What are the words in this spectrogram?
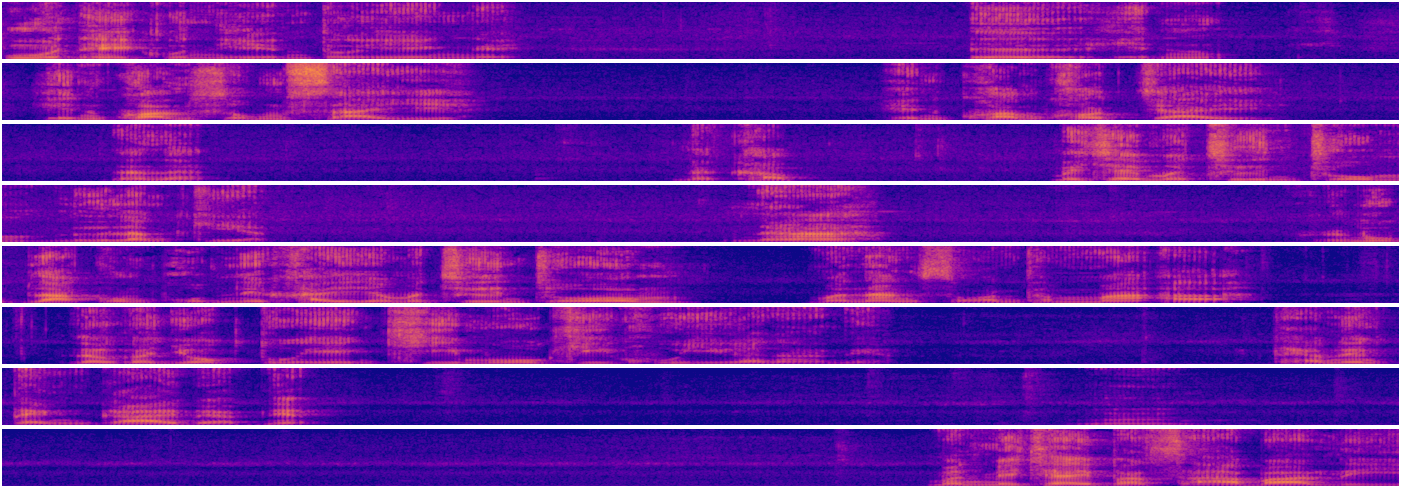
พูดให้คุณเห็นตัวเองไงเออ เห็นเห็นความสงสัย เห็นความเข้าใจนั่นแหละนะครับ ไม่ใช่มาชื่นชมหรือรังเกียจนะระบุลักษ์ของผมเนี่ยใครจะมาชื่นชม มานั่งสอนธรรมะอะแล้วก็ยกตัวเองขี้โม้ขี้คุยขนาดเนี้ยแถมยังแต่งกายแบบเนี้ยอืม มันไม่ใช่ภาษาบาลี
